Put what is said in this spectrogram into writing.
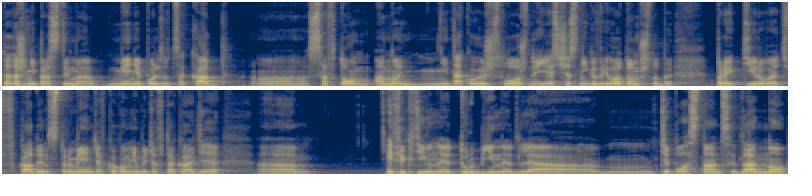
да даже не простым, а умение пользоваться CAD э, софтом, оно не такое уж сложное. Я сейчас не говорю о том, чтобы проектировать в CAD инструменте, в каком-нибудь автокаде э, эффективные турбины для теплостанций, да, но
